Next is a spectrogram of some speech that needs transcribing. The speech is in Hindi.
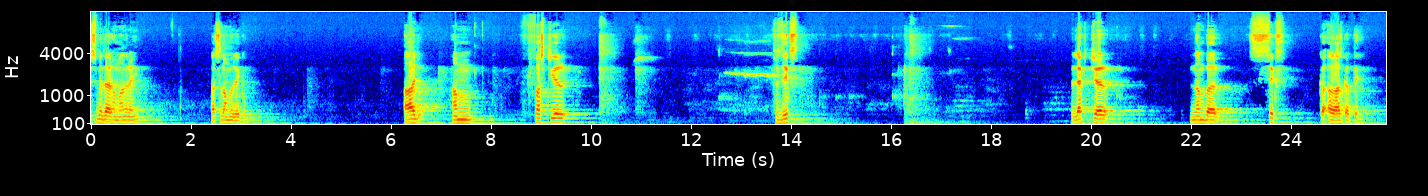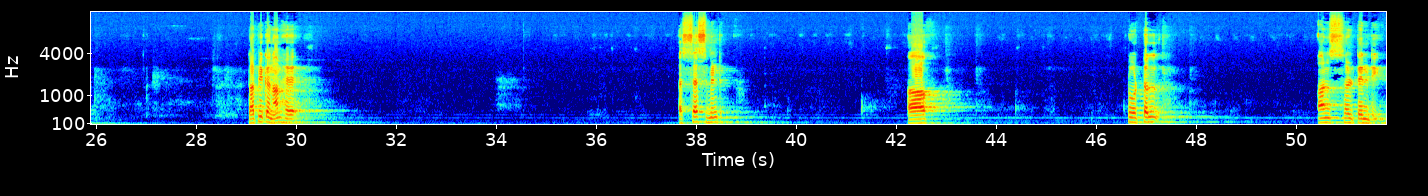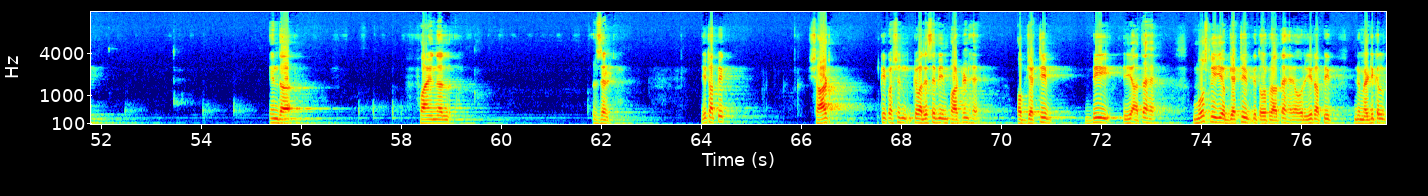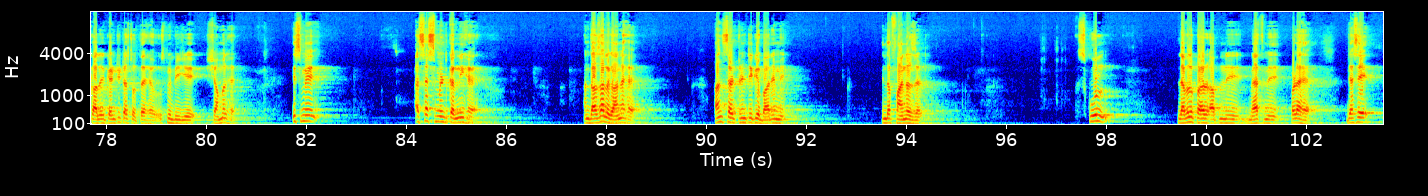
बिसमीम असलकुम आज हम first year physics lecture number six का आगाज़ करते हैं। टॉपिक का नाम है assessment of total uncertainty in the final result ये टॉपिक शार्ट के क्वेश्चन के वाले से भी इंपॉर्टेंट है। ऑब्जेक्टिव भी ये आता है। मोस्टली ये ऑब्जेक्टिव के तौर पर आता है और ये टॉपिक जो मेडिकल कॉलेज कैंट्री टेस्ट होता है, उसमें भी ये शामिल है। इसमें असेसमेंट करनी है। अंदाज़ा लगाना है अनसर्टनिटी के बारे में in the final result school level पर आपने मैथ में पढ़ा है। जैसे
